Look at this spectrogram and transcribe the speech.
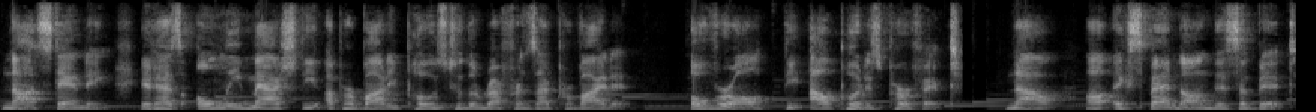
not standing. It has only matched the upper body pose to the reference I provided. Overall, the output is perfect. Now, I'll expand on this a bit.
